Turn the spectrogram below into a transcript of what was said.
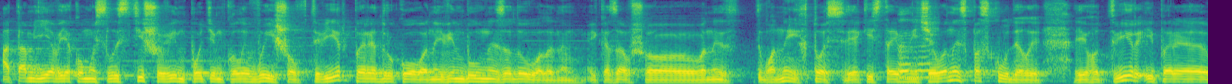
А там є в якомусь листі, що він потім, коли вийшов в твір передрукований, він був незадоволеним і казав, що вони, вони хтось, якісь таємничі, вони спаскудили його твір і пере,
